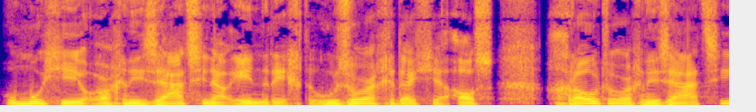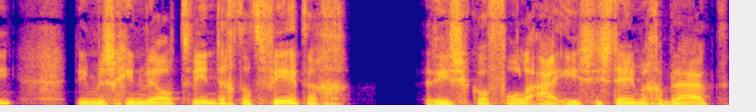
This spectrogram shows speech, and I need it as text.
Hoe moet je je organisatie nou inrichten? Hoe zorg je dat je als grote organisatie, die misschien wel 20 tot 40 risicovolle AI-systemen gebruikt,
